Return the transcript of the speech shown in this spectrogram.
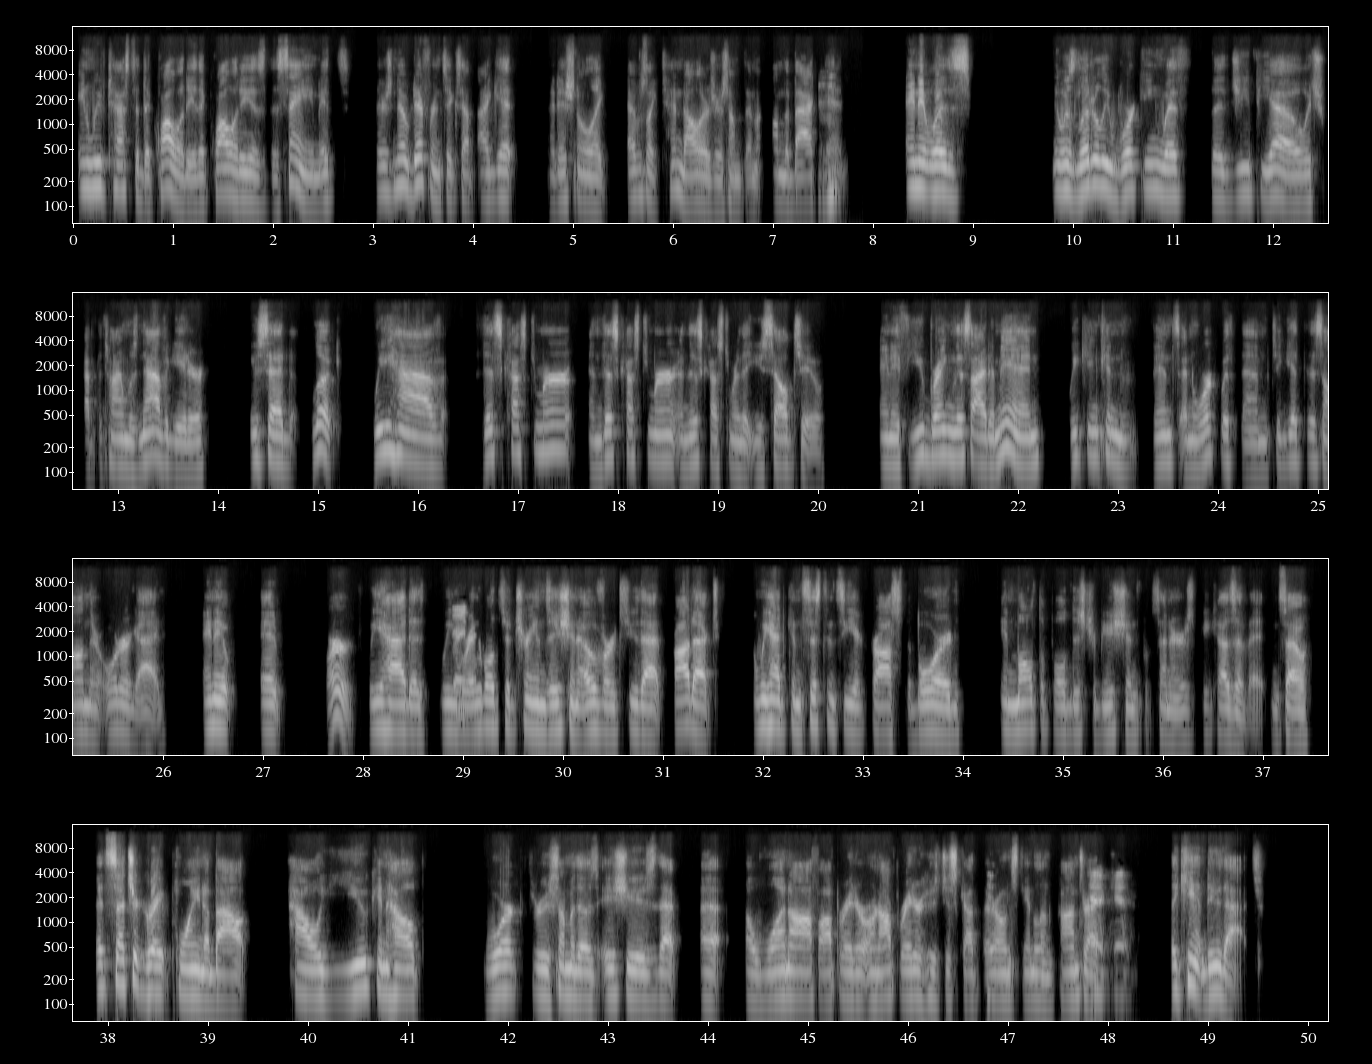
and we've tested the quality. The quality is the same. It's there's no difference except I get additional like it was like ten dollars or something on the back Mhm. end, and it was it was literally working with the GPO, which at the time was Navigator, who said, "Look, we have this customer and this customer and this customer that you sell to, and if you bring this item in, we can convince and work with them to get this on their order guide." And it it worked. We had a, we Great. were able to transition over to that product, and we had consistency across the board in multiple distribution centers because of it. And so it's such a great point about how you can help work through some of those issues that uh, a one-off operator or an operator who's just got their own standalone contract yeah, they can't do that.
